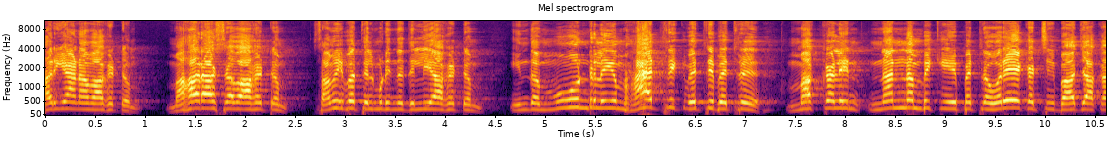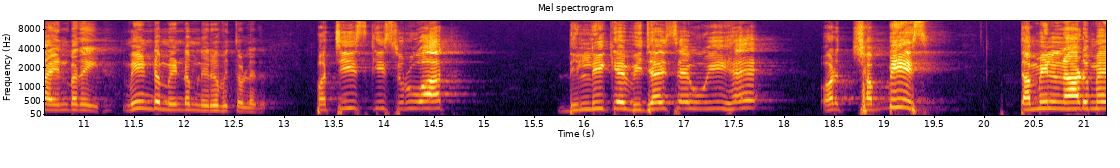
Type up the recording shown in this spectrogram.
ஹரியானாவாகட்டும் மகாராஷ்டிராவாகட்டும் சமீபத்தில் முடிந்த தில்லி ஆகட்டும் இந்த மூன்றிலையும் ஹேட்ரிக் வெற்றி பெற்று மக்களின் நன்னம்பிக்கையை பெற்ற ஒரே கட்சி பாஜக என்பதை மீண்டும் மீண்டும் நிரூபித்துள்ளது 25 की शुरुआत दिल्ली के विजय से हुई है और 26 तमिलनाडु में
